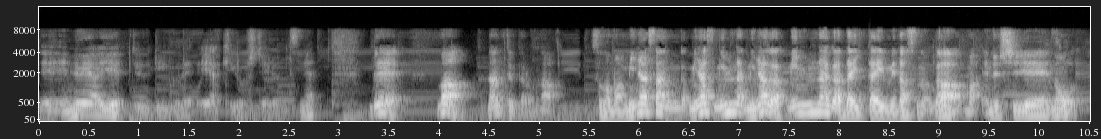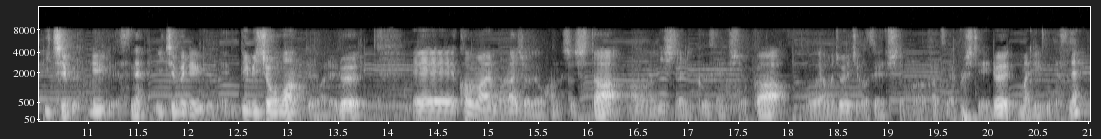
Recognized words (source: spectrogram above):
えー NAIA っていうリーグで野球をしているんですね。で、まあ、なんて言うんだろうな。そのまあ皆さんが、皆さんみんな、みんなが、みんなが大体目指すのが、まあ、NCA の一部リーグですね。一部リーグで、ディビジョン1と言われる、えーこの前もラジオでお話しした、あの、西田陸選手とか、大山丈一郎選手とかが活躍している、まあ、リーグですね。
